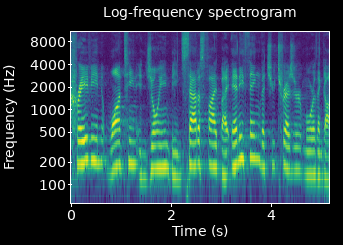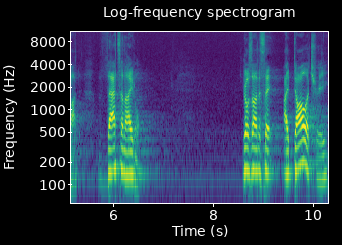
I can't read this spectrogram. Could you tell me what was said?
craving, wanting, enjoying, being satisfied by anything that you treasure more than God. That's an idol. He goes on to say, idolatry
